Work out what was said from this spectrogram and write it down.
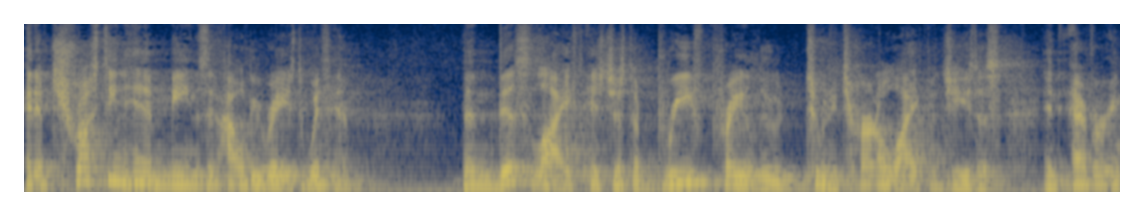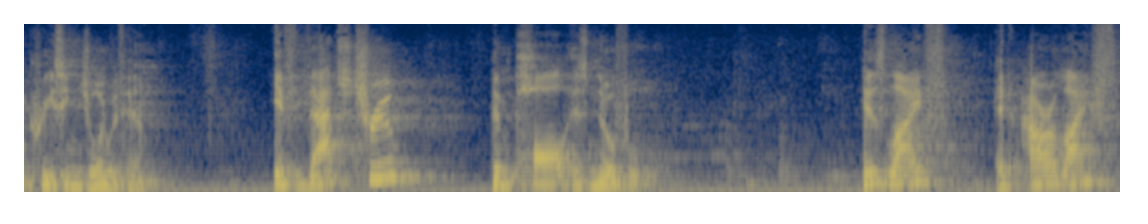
and if trusting him means that I will be raised with him, then this life is just a brief prelude to an eternal life with Jesus and ever increasing joy with him. If that's true, then Paul is no fool. His life and our life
